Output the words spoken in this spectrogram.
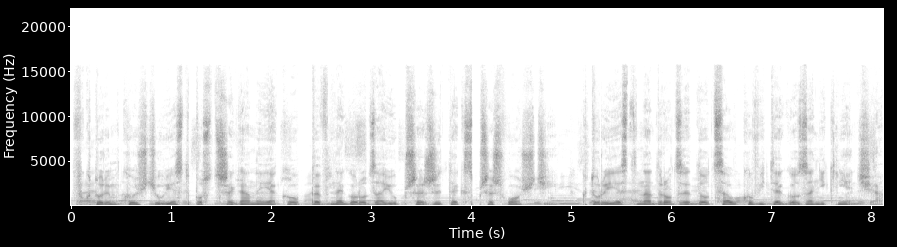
w którym Kościół jest postrzegany jako pewnego rodzaju przeżytek z przeszłości, który jest na drodze do całkowitego zaniknięcia.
